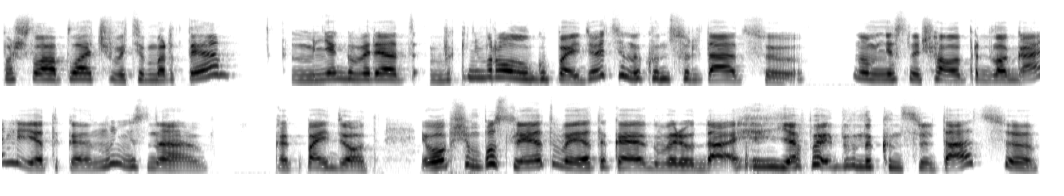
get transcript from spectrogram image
Пошла оплачивать МРТ. Мне говорят, вы к неврологу пойдете на консультацию? Ну, мне сначала предлагали, я такая, ну, не знаю, как пойдет. И, в общем, после этого я такая говорю, да, я пойду на консультацию.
